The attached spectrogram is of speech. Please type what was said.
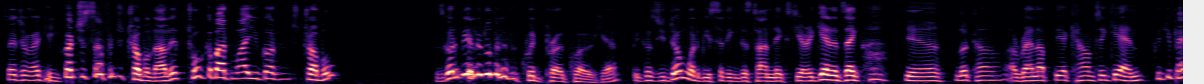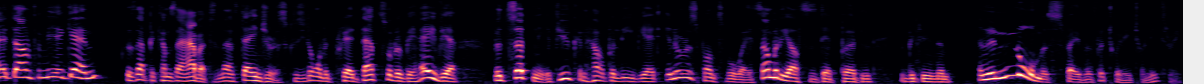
Say to him, okay, you got yourself into trouble now. Let's talk about why you got into trouble. There's got to be a little bit of a quid pro quo here because you don't want to be sitting this time next year again and saying, oh, yeah, look I ran up the account again. Could you pay it down for me again? Because that becomes a habit and that's dangerous because you don't want to create that sort of behavior. But certainly, if you can help alleviate in a responsible way somebody else's debt burden, you'll be doing them an enormous favor for 2023.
